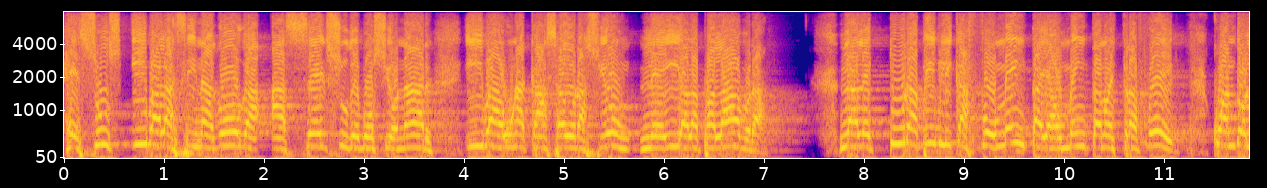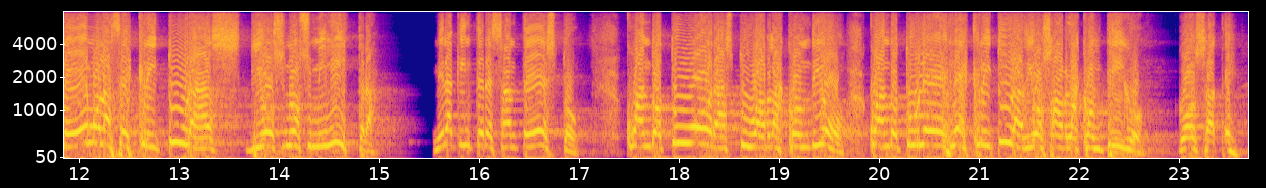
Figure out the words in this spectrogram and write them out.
Jesús iba a la sinagoga a hacer su devocionar, iba a una casa de oración, leía la palabra. La lectura bíblica fomenta y aumenta nuestra fe. Cuando leemos las escrituras, Dios nos ministra. Mira qué interesante esto. Cuando tú oras, tú hablas con Dios. Cuando tú lees la escritura, Dios habla contigo. Gózate.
